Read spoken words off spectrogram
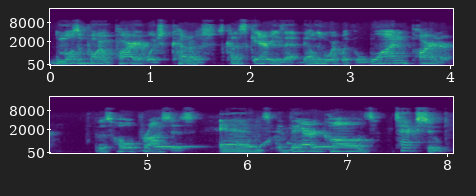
the most important part, which kind of is kind of scary, is that they only work with one partner for this whole process, and they're called TechSoup.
